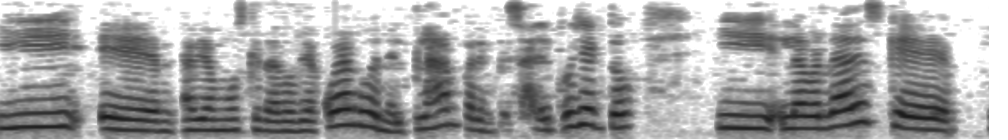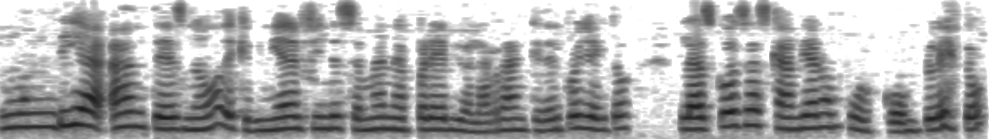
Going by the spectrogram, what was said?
y eh, habíamos quedado de acuerdo en el plan para empezar el proyecto y la verdad es que un día antes, ¿no? De que viniera el fin de semana previo al arranque del proyecto, las cosas cambiaron por completo.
